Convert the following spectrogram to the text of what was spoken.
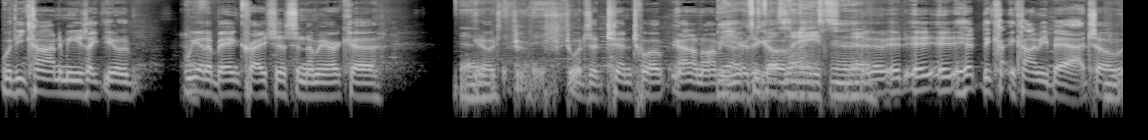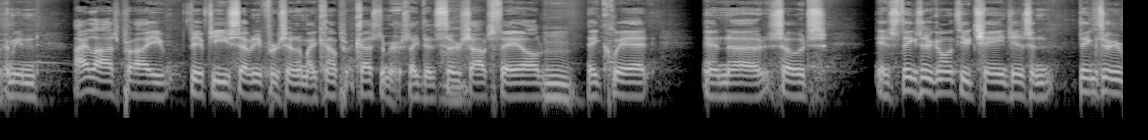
with economies like you know we had a bank crisis in America. Yeah. You know, what's it 10, 12, I don't know how many Yeah, years ago. Yeah. You Yeah. know, it, it, it hit the economy bad. So I mean, I lost probably 50, 70 percent of my customers. Like the mm. surf shops failed, mm. they quit, and uh, so it's it's things that are going through changes and things are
